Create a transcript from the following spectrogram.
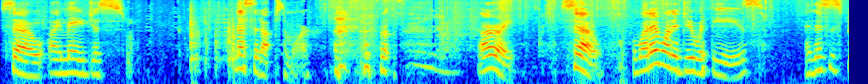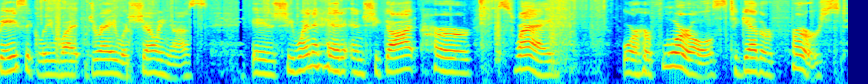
So I may just mess it up some more. All right. So what I want to do with these and this is basically what Dre was showing us, is she went ahead and she got her swag or her florals together first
